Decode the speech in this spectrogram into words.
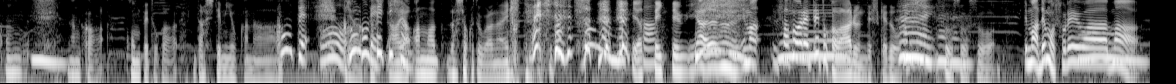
今後うん。なんかコンペとか出してみようかな。コンペ？コンペ。ティシあいやョンあんま出したことがないの そうなんですでか？やっていってみいや、うん、今誘われてとかはあるんですけど、はいはいはいはい。そうそうそう。でまあでもそれはまうんあ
